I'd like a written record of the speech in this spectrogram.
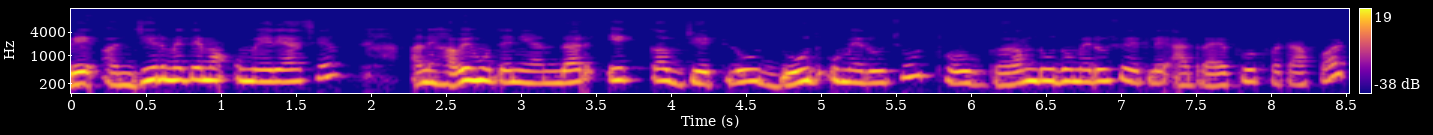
બે અંજીર મેં તેમાં ઉમેર્યા છે. અને હવે હું તેની અંદર એક કપ જેટલું દૂધ ઉમેરું છું. થોડું ગરમ દૂધ ઉમેરું છું, એટલે આ ડ્રાયફ્રૂટ ફટાફટ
